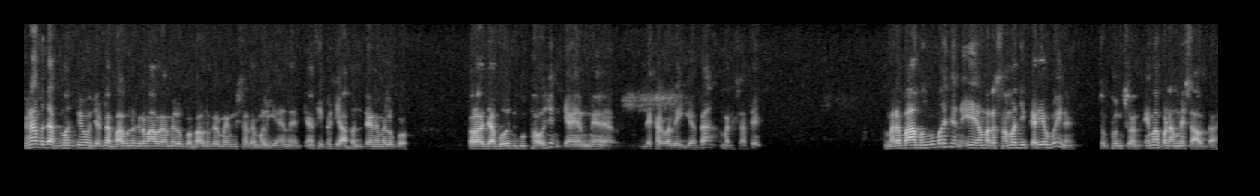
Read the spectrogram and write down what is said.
ઘણા બધા ભંતેઓ જેટલા ભાવનગરમાં આવે, અમે લોકો ભાવનગરમાં એમની સાથે મળીએ અને ત્યાંથી પછી આ ભંતેને અમે લોકો તળાજા બૌદ્ધ ગુફાઓ છે ને, ત્યાં એમને દેખાડવા લઈ ગયા હતા અમારી સાથે. અમારા બા મંગુમાં છે ને, એ અમારા સામાજિક કાર્ય હોય ને, તો ફંક્શન એમાં પણ હંમેશા આવતા.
